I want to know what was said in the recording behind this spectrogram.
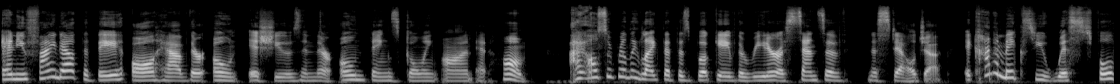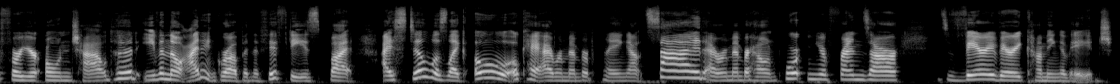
And you find out that they all have their own issues and their own things going on at home. I also really like that this book gave the reader a sense of nostalgia. It kind of makes you wistful for your own childhood, even though I didn't grow up in the 50s, but I still was like, oh, okay, I remember playing outside. I remember how important your friends are. It's very, very coming of age.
